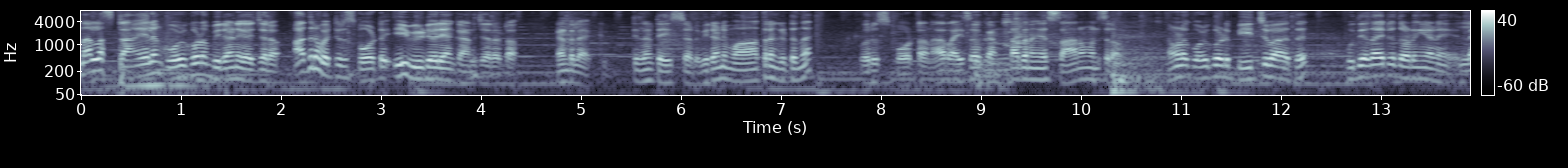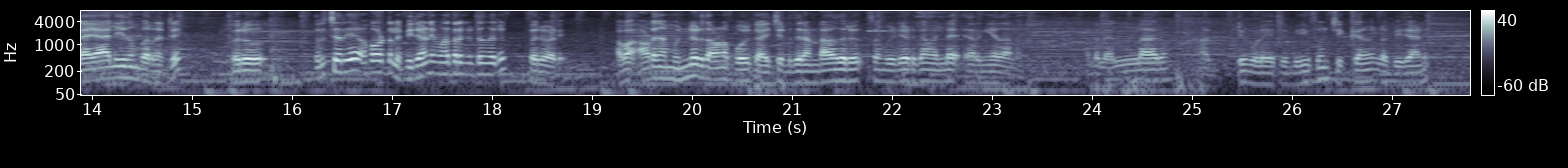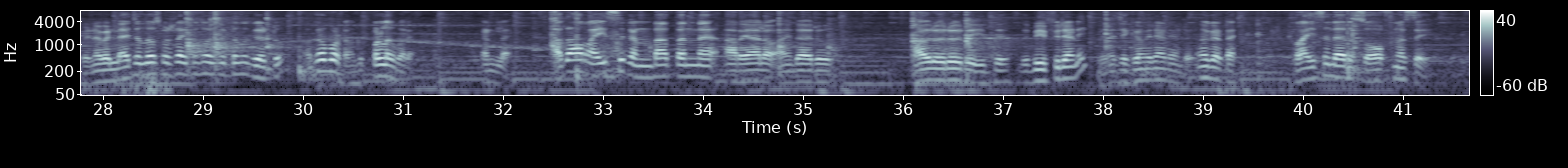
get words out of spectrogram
നല്ല സ്റ്റൈലും കോഴിക്കോടൻ ബിരിയാണി കഴിച്ചാലോ? അതിന് പറ്റിയൊരു സ്പോട്ട് ഈ വീഡിയോയിൽ ഞാൻ കാണിച്ചു തരാം കേട്ടോ കണ്ടല്ലേ? കിട്ടില്ല ടേസ്റ്റ് ആണ്. ബിരിയാണി മാത്രം കിട്ടുന്ന ഒരു സ്പോട്ടാണ് ആ റൈസ് ഒക്കെ കണ്ടാൽ തന്നെ സാധനം മനസ്സിലാവും. നമ്മൾ കോഴിക്കോട് ബീച്ച് ഭാഗത്ത് പുതിയതായിട്ട് തുടങ്ങിയാണ് ലയാലി എന്നും പറഞ്ഞിട്ട് ഒരു ഒരു ചെറിയ ഹോട്ടൽ ബിരിയാണി മാത്രം കിട്ടുന്ന ഒരു പരിപാടി. അപ്പോൾ അവിടെ ഞാൻ മുന്നൊരു തവണ പോയി കഴിച്ചിട്ട് ഇത് രണ്ടാമതൊരു ദിവസം വീഡിയോ എടുക്കാൻ വല്ല ഇറങ്ങിയതാണ്. കണ്ടല്ലോ. എല്ലാവരും അടിപൊളിയായിട്ട് ബീഫും ചിക്കനും ഉള്ള ബിരിയാണി. പിന്നെ വെള്ളിയാഴ്ച എന്തോ സ്പെഷ്യൽ ഐറ്റംസ് ഒക്കെ കിട്ടുമെന്ന് കേട്ടു. അതൊക്കെ പോട്ടെ നമുക്ക് ഇപ്പോഴുള്ളത് പറയാം. കണ്ടില്ലേ? അത് ആ റൈസ് കണ്ടാൽ തന്നെ അറിയാലോ അതിന്റെ ഒരു ആ ഒരു ഒരു ഇത്. ഇത് ബീഫ് ബിരിയാണി പിന്നെ ചിക്കൻ ബിരിയാണി ഉണ്ട്. നോക്കട്ടെ. റൈസിന്റെ ഒരു സോഫ്റ്റ്നെസ്സേ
